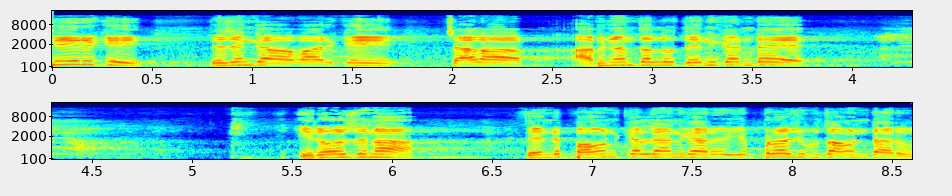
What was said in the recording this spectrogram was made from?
తీరుకి నిజంగా వారికి చాలా అభినందనలు. దేనికంటే ఈ రోజున అంటే పవన్ కళ్యాణ్ గారు ఎప్పుడో చెబుతూ ఉంటారు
